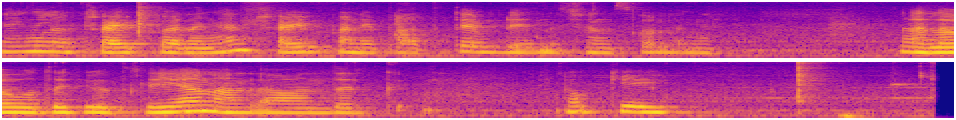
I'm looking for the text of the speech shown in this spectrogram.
நீங்களும் ட்ரை பண்ணுங்கள் ட்ரை பண்ணி பார்த்துட்டு எப்படி இருந்துச்சுன்னு சொல்லுங்கள் நல்லா உதவி உதவியாக நல்லா வந்திருக்கு. ஓகே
